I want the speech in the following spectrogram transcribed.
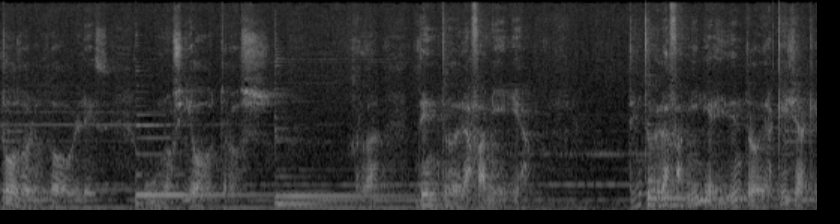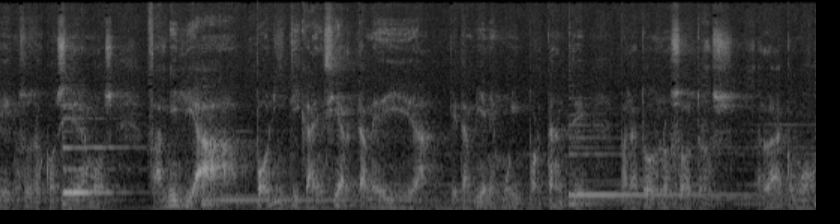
todos los dobles, unos y otros, ¿verdad? Dentro de la familia. Dentro de la familia y dentro de aquella que nosotros consideramos familia política en cierta medida, que también es muy importante para todos nosotros, ¿verdad? Como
